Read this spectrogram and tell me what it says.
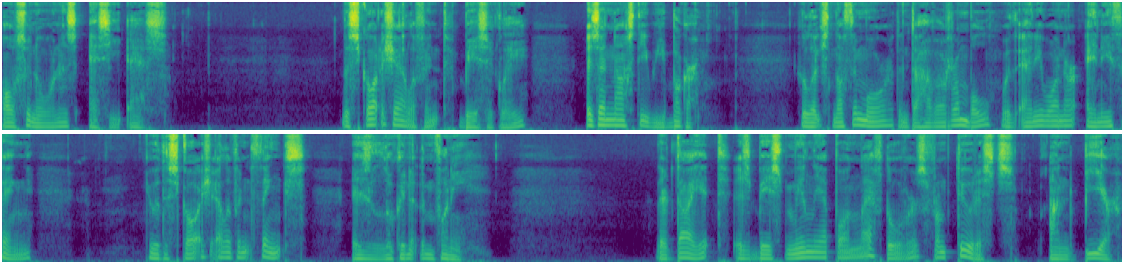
also known as SES. The Scottish elephant, basically, is a nasty wee bugger who likes nothing more than to have a rumble with anyone or anything who the Scottish elephant thinks is looking at them funny. Their diet is based mainly upon leftovers from tourists and beer.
